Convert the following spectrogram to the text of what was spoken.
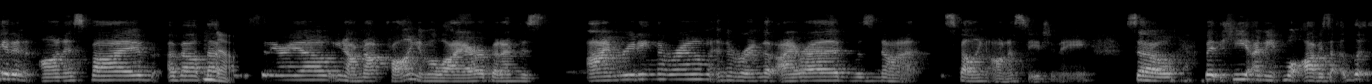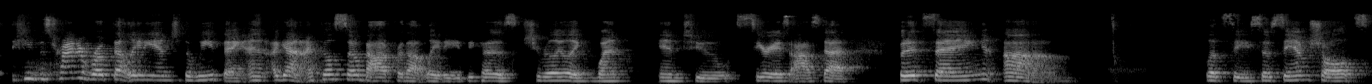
get an honest vibe about that no. scenario. You know, I'm not calling him a liar, but I'm just I'm reading the room, and the room that I read was not spelling honesty to me. So, but he, I mean, well, obviously, he was trying to rope that lady into the weed thing. And again, I feel so bad for that lady because she really like went into serious ass debt. But it's saying, um, let's see. So Sam Schultz,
